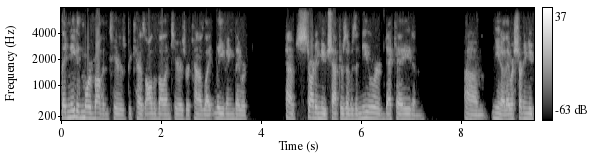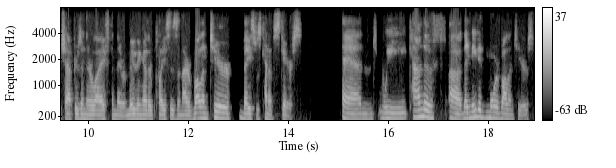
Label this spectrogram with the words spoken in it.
They needed more volunteers because all the volunteers were kind of like leaving. They were kind of starting new chapters. It was a newer decade, and um, you know they were starting new chapters in their life, and they were moving other places. And our volunteer base was kind of scarce, and we kind of uh, they needed more volunteers.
